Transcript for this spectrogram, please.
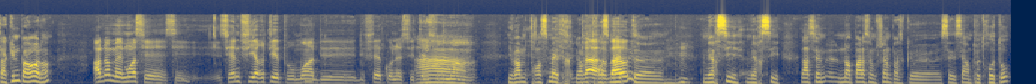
T'as qu'une parole, hein? Ah non, mais moi, c'est c'est- c'est une fierté pour moi de, de faire connaître cet Ah, instrument. Il va me transmettre. Il va Bah- me bah transmettre. oui. euh, merci, merci. Semaine- non, pas la semaine prochaine parce que c'est un peu trop tôt.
